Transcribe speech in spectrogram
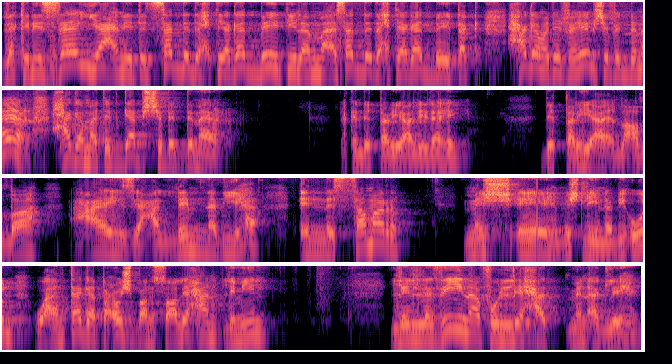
لكن إزاي يعني تتسدد احتياجات بيتي لما أسدد احتياجات بيتك؟ حاجة ما تفهمش في الدماغ حاجة ما تتجابش بالدماغ. لكن دي الطريقة الإلهية. دي الطريقة اللي الله عايز يعلمنا بيها إن الثمر مش إيه مش لينا. بيقول وانتجت عشبا صالحا لمين؟ للذين فلحت من أجلهم.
